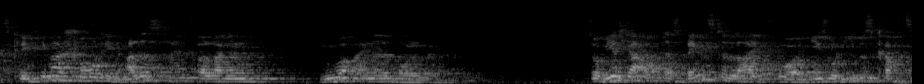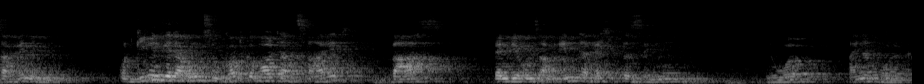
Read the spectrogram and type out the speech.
Es klingt immer schon in alles Heimverlangen, nur eine Wolke. So wird ja auch das bängste Leid vor Jesu Liebeskraft zerrinnen. Und gingen wir darum zu Gott gewollter Zeit, war's, wenn wir uns am Ende recht besinnen, nur eine Wolke.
